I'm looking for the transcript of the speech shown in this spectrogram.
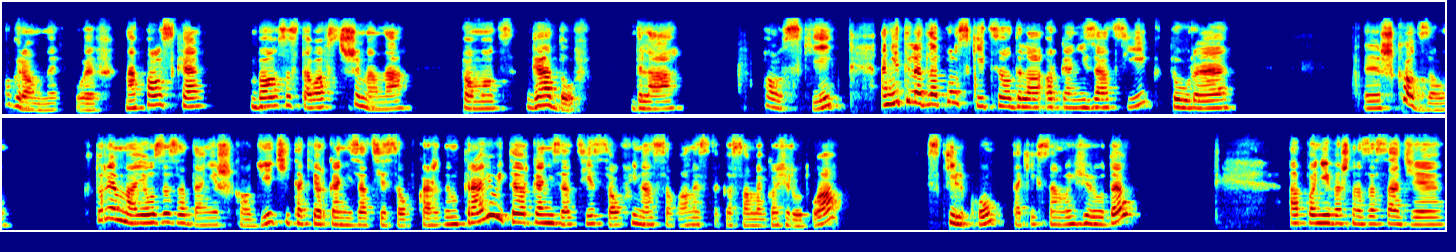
ogromny wpływ na Polskę, bo została wstrzymana pomoc gadów dla Polski, a nie tyle dla Polski, co dla organizacji, które szkodzą, które mają za zadanie szkodzić i takie organizacje są w każdym kraju i te organizacje są finansowane z tego samego źródła, z kilku takich samych źródeł. A ponieważ na zasadzie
